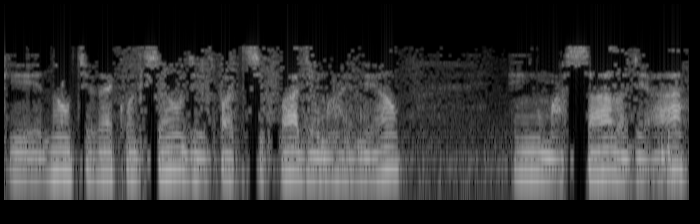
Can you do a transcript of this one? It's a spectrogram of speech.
que não tiver condição de participar de uma reunião em uma sala de ar.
